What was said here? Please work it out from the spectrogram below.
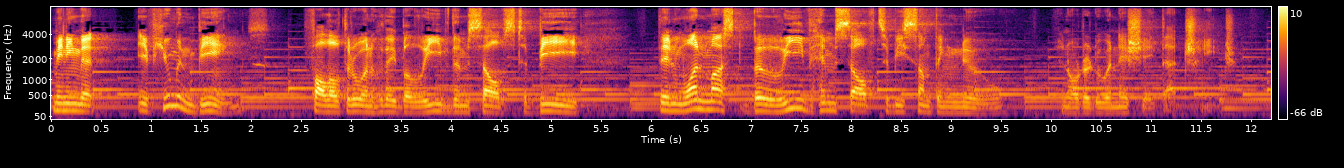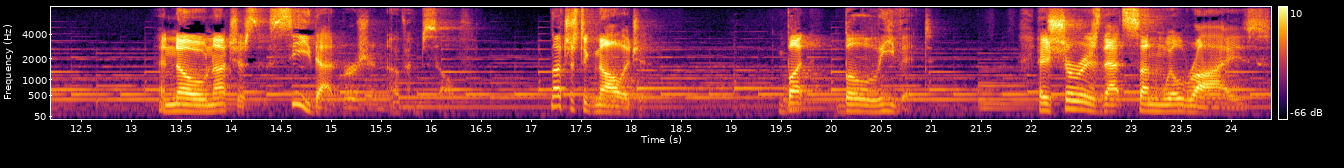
Meaning that if human beings follow through on who they believe themselves to be, then one must believe himself to be something new in order to initiate that change. And no, not just see that version of himself, not just acknowledge it, but believe it. As sure as that sun will rise,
